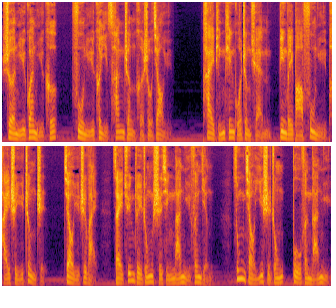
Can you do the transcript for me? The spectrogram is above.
设女官女科。妇女可以参政和受教育。太平天国政权并未把妇女排斥于政治、教育之外，在军队中实行男女分营，宗教仪式中不分男女，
